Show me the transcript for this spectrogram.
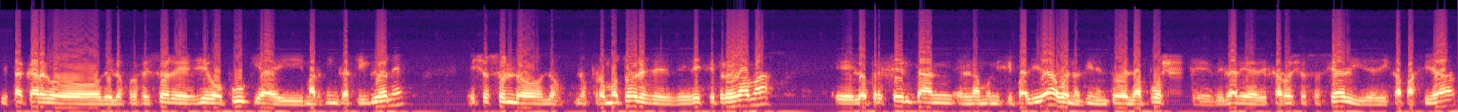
está a cargo de los profesores Diego Puquia y Martín Castiglione. Ellos son los, promotores de, este programa, eh, lo presentan en la municipalidad, bueno, tienen todo el apoyo del área de desarrollo social y de discapacidad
